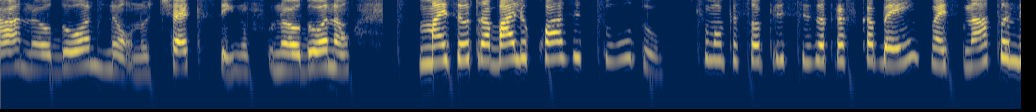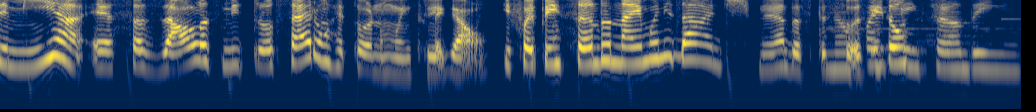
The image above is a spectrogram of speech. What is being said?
tá? No Eldoa, não. No check, sim. No, no Eldoa, não. Mas eu trabalho quase tudo que uma pessoa precisa para ficar bem. Mas na pandemia, essas aulas me trouxeram um retorno muito legal. E foi pensando na imunidade, né, das pessoas. Não foi então, pensando em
